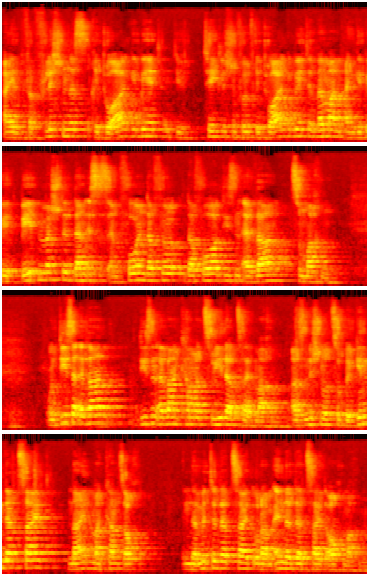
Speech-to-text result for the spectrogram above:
ein verpflichtendes Ritualgebet, die täglichen fünf Ritualgebete, wenn man ein Gebet beten möchte, dann ist es empfohlen dafür, davor, diesen Adhan zu machen. Und dieser Adhan, diesen Adhan kann man zu jeder Zeit machen. Also nicht nur zu Beginn der Zeit, nein, man kann es auch in der Mitte der Zeit oder am Ende der Zeit auch machen.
